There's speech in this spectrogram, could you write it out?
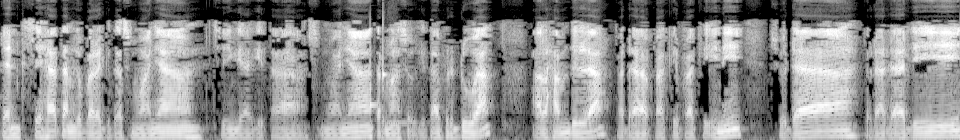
dan kesehatan kepada kita semuanya sehingga kita semuanya termasuk kita berdua alhamdulillah pada pagi-pagi ini sudah berada di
